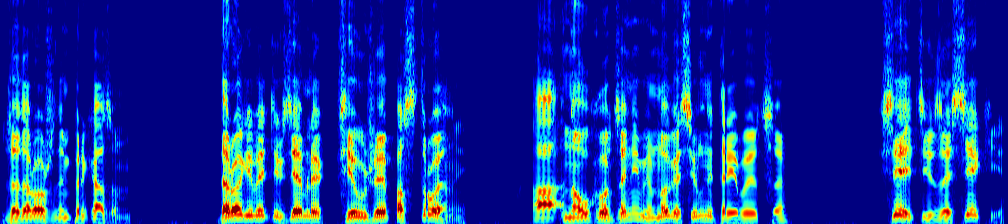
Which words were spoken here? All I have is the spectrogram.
за дорожным приказом. Дороги в этих землях все уже построены, а на уход за ними много сил не требуется. Все эти засеки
